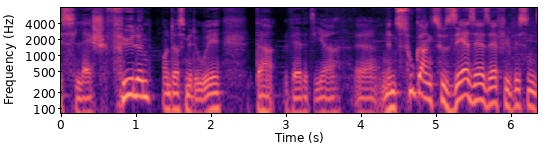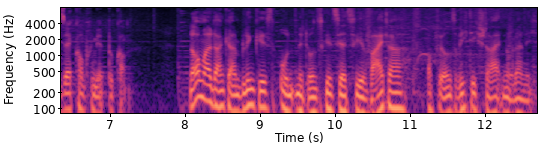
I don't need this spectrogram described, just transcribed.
slash fühlen und das mit UE. Da werdet ihr äh, einen Zugang zu sehr, sehr, sehr viel Wissen sehr komprimiert bekommen. Nochmal danke an Blinkist und mit uns geht's jetzt hier weiter, ob wir uns richtig streiten oder nicht.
